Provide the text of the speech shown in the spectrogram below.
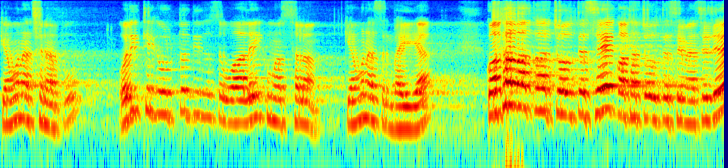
কেমন আছেন আপু? ওদিক থেকে উত্তর দিতেছে ওয়ালাইকুম আসসালাম। কেমন আছেন ভাইয়া? কথা বার্তা চলতেছে, কথা চলতেছে মেসেজে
